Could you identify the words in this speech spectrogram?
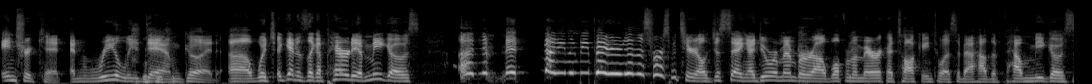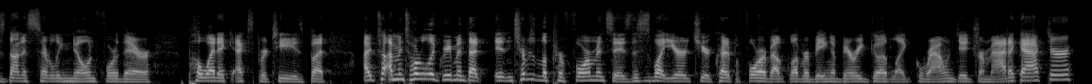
intricate and really damn good. Uh, which again is like a parody of Migos, uh, it not even be better than this first material. Just saying, I do remember uh, Will from America talking to us about how the how Migos is not necessarily known for their poetic expertise, but i t- I'm in total agreement that in terms of the performances, this is what you're to your credit before about Glover being a very good, like grounded, dramatic actor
